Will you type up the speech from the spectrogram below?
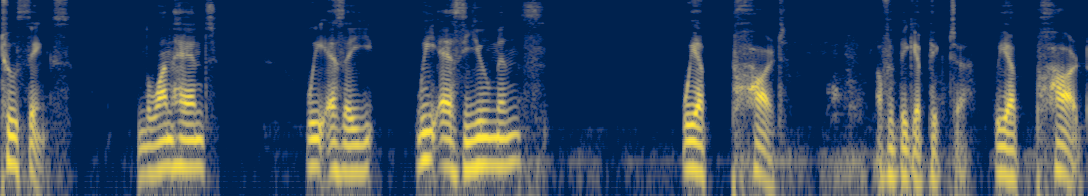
Two things. On the one hand, we as a we as humans, we are part of a bigger picture. We are part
